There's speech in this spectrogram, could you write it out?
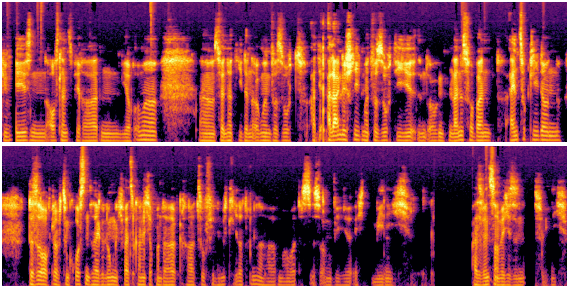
gewesen, Auslandspiraten, wie auch immer. Äh, Sven hat die dann irgendwann versucht, hat die alle angeschrieben, hat versucht, die in irgendeinen Landesverband einzugliedern. Das ist auch, glaube ich, zum großen Teil gelungen. Ich weiß gar nicht, ob man da gerade so viele Mitglieder drin haben, aber das ist irgendwie echt wenig. Also wenn es noch welche sind, ist wenig.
